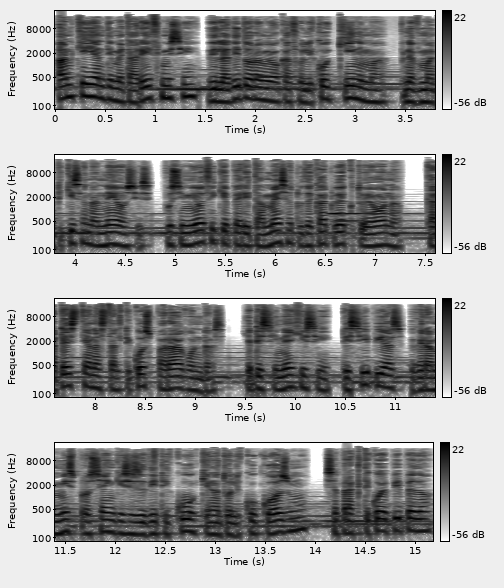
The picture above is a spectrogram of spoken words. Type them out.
Αν και η αντιμεταρρύθμιση, δηλαδή το ρωμαιοκαθολικό κίνημα πνευματικής ανανέωσης που σημειώθηκε περί τα μέσα του 16ου αιώνα, κατέστη ανασταλτικός παράγοντας για τη συνέχιση της ήπιας γραμμής προσέγγισης δυτικού και ανατολικού κόσμου, σε πρακτικό επίπεδο,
